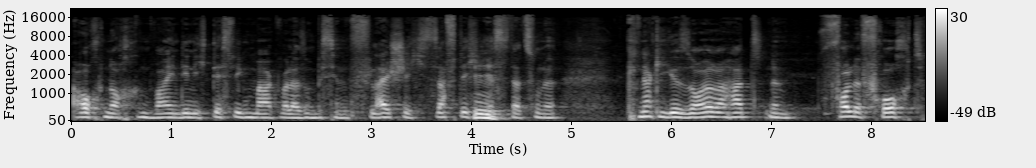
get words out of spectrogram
auch noch ein Wein, den ich deswegen mag, weil er so ein bisschen fleischig, saftig ist, dazu eine knackige Säure hat, eine volle Frucht.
